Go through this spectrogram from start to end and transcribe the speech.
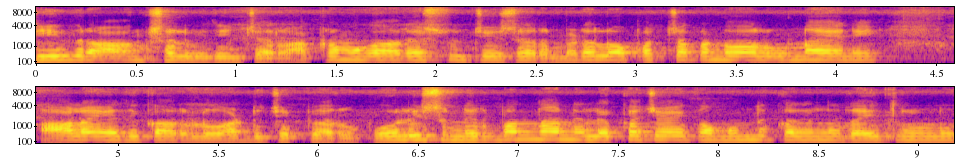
తీవ్ర ఆంక్షలు విధించారు. అక్రమంగా అరెస్టులు చేశారు. మెడలో పచ్చ కండువాలు ఉన్నాయని ఆలయ అధికారులు అడ్డు చెప్పారు. పోలీసు నిర్బంధాన్ని లెక్క చేయక ముందు కదిలిన రైతులను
